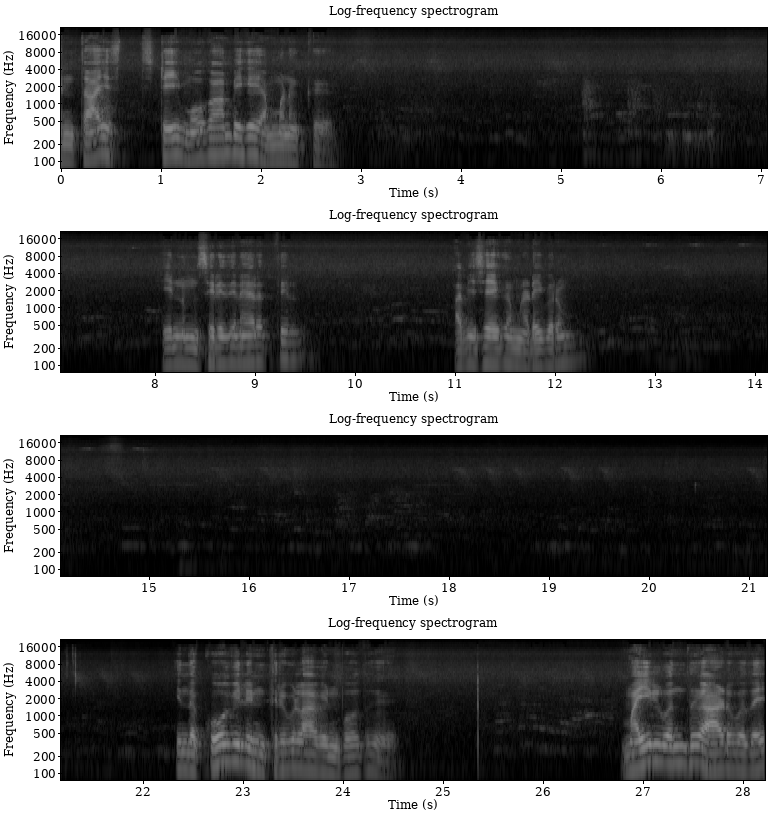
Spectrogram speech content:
என் தாய் ஸ்ரீ மூகாம்பிகை அம்மனுக்கு இன்னும் சிறிது நேரத்தில் அபிஷேகம் நடைபெறும். இந்த கோவிலின் திருவிழாவின் போது மயில் வந்து ஆடுவதே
